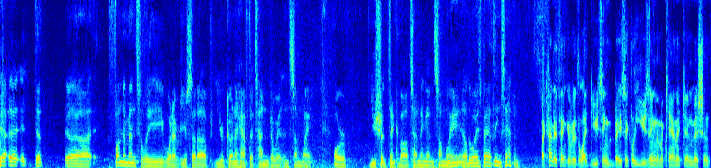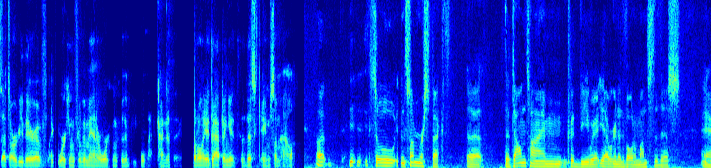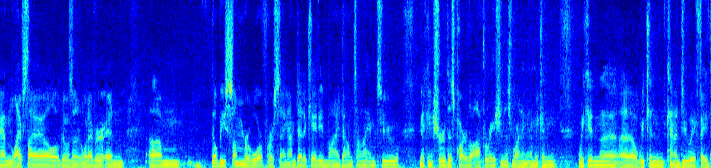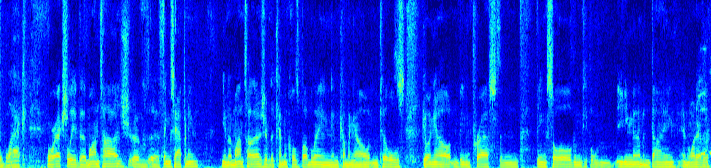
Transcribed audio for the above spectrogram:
Yeah, uh, it, that uh, fundamentally, whatever you set up, you're going to have to tend to it in some way, or you should think about tending it in some way. Otherwise, bad things happen. I kind of think of it like using, basically using the mechanic in missions that's already there of like working for the man or working for the people, that kind of thing, but only adapting it to this game somehow. Uh, it, so, in some respect, uh, the downtime could be where, yeah, we're going to devote a month to this, and lifestyle goes on, whatever, and um, there'll be some reward for saying I'm dedicating my downtime to making sure this part of the operation is running, and we can we can uh, uh, we can kind of do a fade to black, or actually the montage of uh, things happening you know, montage of the chemicals bubbling and coming out and pills going out and being pressed and being sold and people eating them and dying and whatever.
